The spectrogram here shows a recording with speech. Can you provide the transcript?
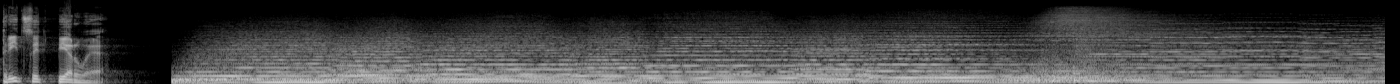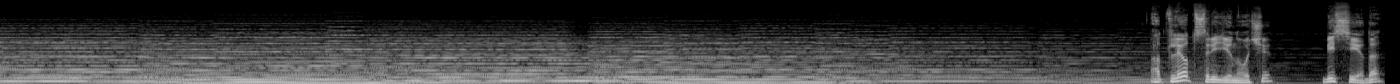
31 Отлет среди ночи, беседа,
